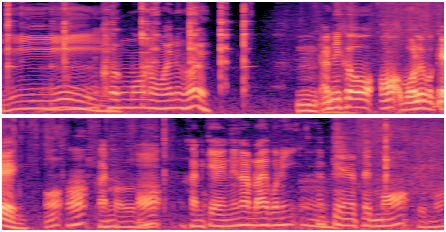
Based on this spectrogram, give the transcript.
ดีครึ่งหม้อน้อยหนึงเฮ้ยอืมอันนี้เขาเอาอ้อบ่เลยว่าแกงอ๋อกันอ๋อขันแกงนี่น้ำลายกว่านี้ท่านแกงเต็มหม้อเต็มหม้อ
